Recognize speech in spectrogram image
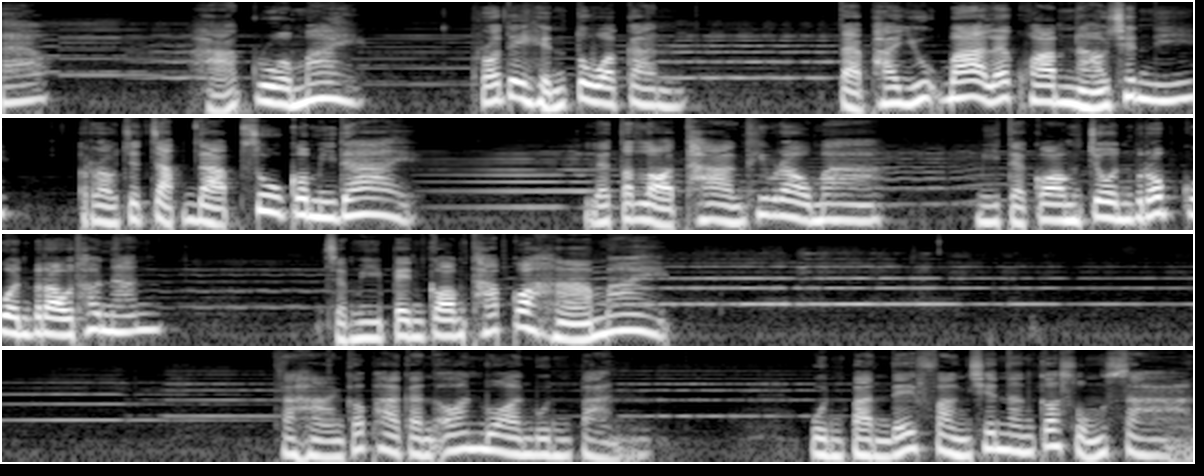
แล้ว หากลัวไม่ เพราะได้เห็นตัวกัน แต่พายุบ้าและความหนาวเช่นนี้ เราจะจับดาบสู้ก็มีได้ และตลอดทางที่เรามา มีแต่กองโจรรบกวนเราเท่านั้น จะมีเป็นกองทัพก็หาไม่ ทหารก็พากันอ้อนวอนบุญปันบุญปันได้ฟังเช่นนั้นก็สงสาร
